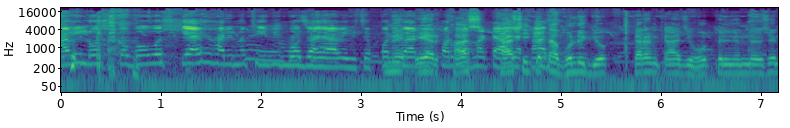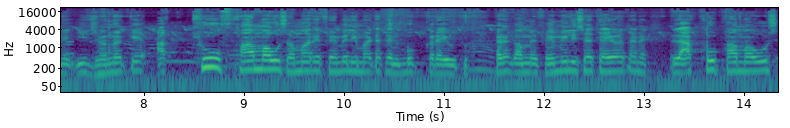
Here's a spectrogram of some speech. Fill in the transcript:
આવી લોચ તો બહુ જ ક્યાંય સારી નથી એવી મોજ આવી છે. પરિવારને ફરવા માટે ખાસ ભૂલી ગયો. કારણ કે આજે હોટલની અંદર છે ને એ જનકે આખું ફાર્મ હાઉસ અમારે ફેમિલી માટે થઈને બુક કરાવ્યું હતું. કારણ કે અમે ફેમિલી સાથે આવ્યા હતા ને, એટલે આખું ફાર્મ હાઉસ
